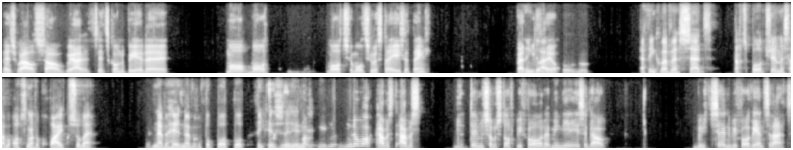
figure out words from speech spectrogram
as well. So, yeah, it's, it's going to be at a more, more, more tumultuous days, I think. I think, whoever, I think whoever said that sports journalists have often have a quiet summer, I've never heard of a football club. I think is an. Well, you, you know what? I was I was doing some stuff before. I mean, years ago, certainly before the internet,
